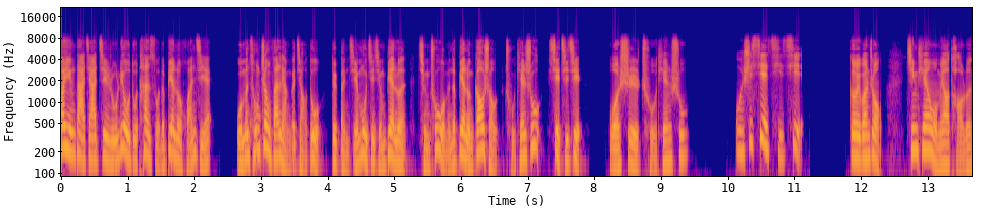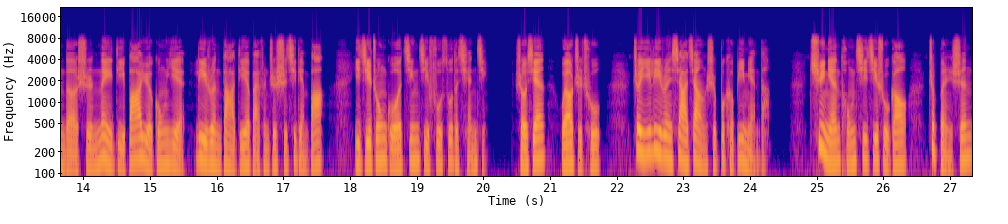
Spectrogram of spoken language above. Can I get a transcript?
欢迎大家进入六度探索的辩论环节，我们从正反两个角度对本节目进行辩论，请出我们的辩论高手楚天舒、谢琪琪。我是楚天舒，我是谢琪琪。各位观众，今天我们要讨论的是内地八月工业利润大跌百分之十七点八。以及中国经济复苏的前景。首先，我要指出，这一利润下降是不可避免的。去年同期基数高，这本身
